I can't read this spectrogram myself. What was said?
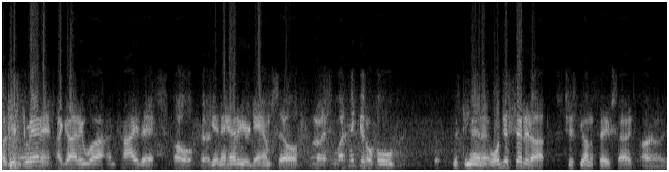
Oh, just a minute. I got to uh, untie this. Oh, okay. Getting ahead of your damn self. All right. Well, I think it'll hold. Just a minute. We'll just set it up. Just be on the safe side. All right.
